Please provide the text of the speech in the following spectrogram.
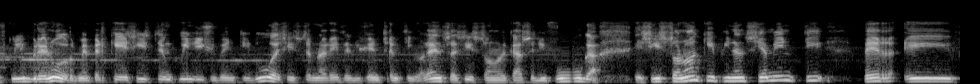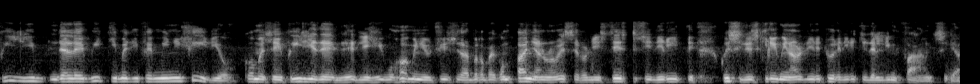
squilibrio enorme? Perché esiste un 1522, esiste una rete di centri antiviolenza, esistono le case di fuga, esistono anche i finanziamenti per i figli delle vittime di femminicidio, come se i figli de- degli uomini uccisi dalla propria compagna non avessero gli stessi diritti, qui si discriminano addirittura i diritti dell'infanzia.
